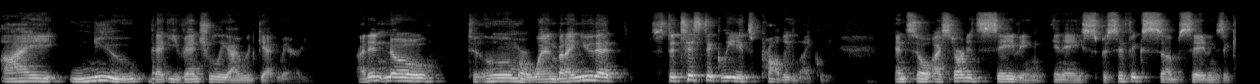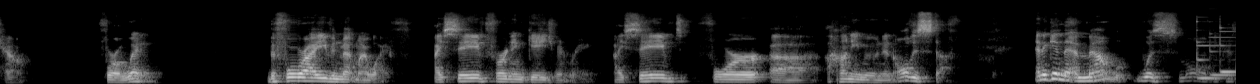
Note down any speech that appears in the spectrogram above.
I knew that eventually I would get married. I didn't know to whom or when, but I knew that statistically it's probably likely. And so I started saving in a specific sub savings account for a wedding before I even met my wife. I saved for an engagement ring. I saved for uh, a honeymoon and all this stuff. And again, the amount was small because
